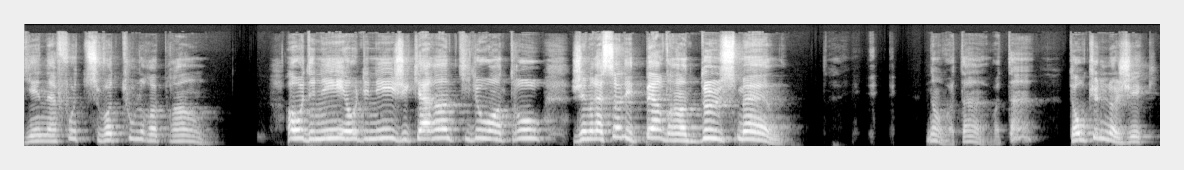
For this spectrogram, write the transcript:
Rien à foutre, tu vas tout le reprendre. Oh Denis, oh Denis, j'ai 40 kilos en trop, j'aimerais ça les perdre en deux semaines. Non, va-t'en, va-t'en. Tu n'as aucune logique.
